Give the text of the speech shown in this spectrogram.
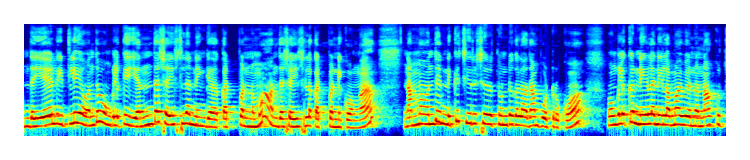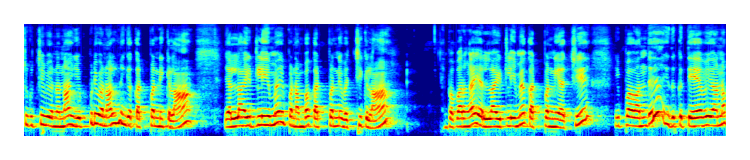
இந்த ஏழு இட்லியை வந்து உங்களுக்கு எந்த சைஸில் நீங்கள் கட் பண்ணணுமோ அந்த சைஸில் கட் பண்ணிக்கோங்க. நம்ம வந்து இன்றைக்கி சிறு சிறு துண்டுகளாக தான் போட்டிருக்கோம். உங்களுக்கு நீள நீளமாக வேணும்னா குச்சி குச்சி வேணும்னா எப்படி வேணாலும் நீங்கள் கட் பண்ணிக்கலாம். எல்லா இட்லியுமே இப்போ நம்ம கட் பண்ணி வச்சுக்கலாம். இப்போ பாருங்கள் எல்லா இட்லியுமே கட் பண்ணியாச்சு. இப்போ வந்து இதுக்கு தேவையான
